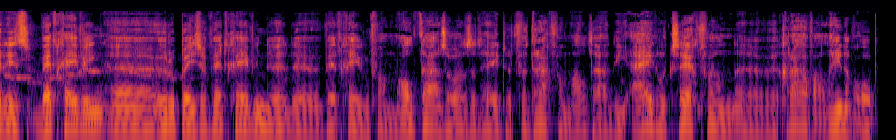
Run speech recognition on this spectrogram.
Er is wetgeving, uh, Europese wetgeving, de, de wetgeving van Malta, zoals het heet, het verdrag van Malta, die eigenlijk zegt van uh, we graven alleen nog op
